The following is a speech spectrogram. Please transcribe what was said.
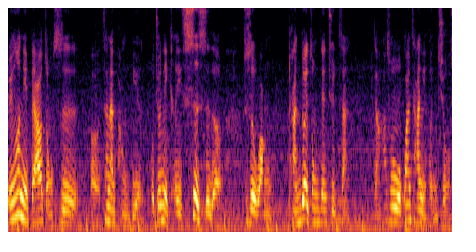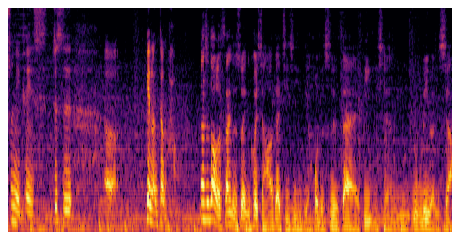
云儿，你不要总是呃站在旁边，我觉得你可以适时的，就是往团队中间去站。”这样，他说：“我观察你很久，说你可以就是。”呃，变得更好。但是到了三十岁，你会想要再积极一点，或者是再比以前努力了一下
